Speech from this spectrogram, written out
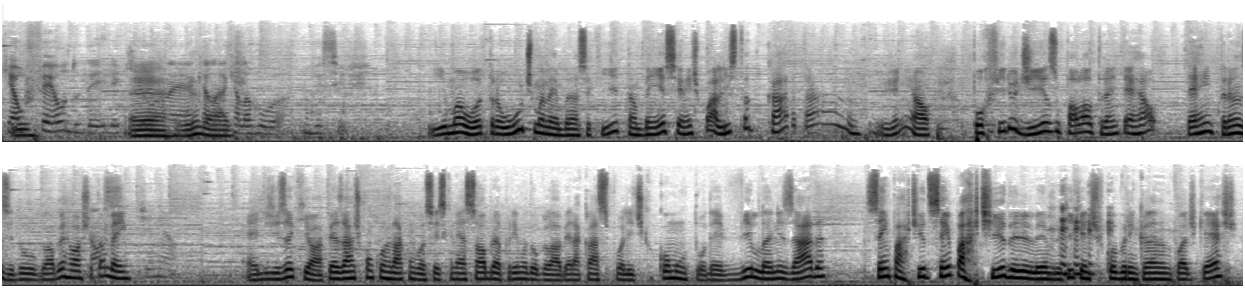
Que é E- o feudo dele aqui, É, né? Aquela, aquela rua no Recife. E uma outra última lembrança aqui, também excelente, pô, a lista do cara tá genial. Porfírio Dias, o Paulo Altran em Terra, Terra em Transe, do Glauber Rocha Nossa, também. Genial. É, Ele diz aqui, ó, apesar de concordar com vocês que nessa obra-prima do Glauber a classe política como um todo é vilanizada, sem partido, sem partido, ele lembra aqui que a gente ficou brincando no podcast.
